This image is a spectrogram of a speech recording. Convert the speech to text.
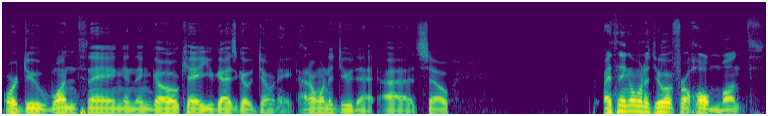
or do one thing and then go okay, you guys go donate. I don't want to do that. Uh, so I think I want to do it for a whole month.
